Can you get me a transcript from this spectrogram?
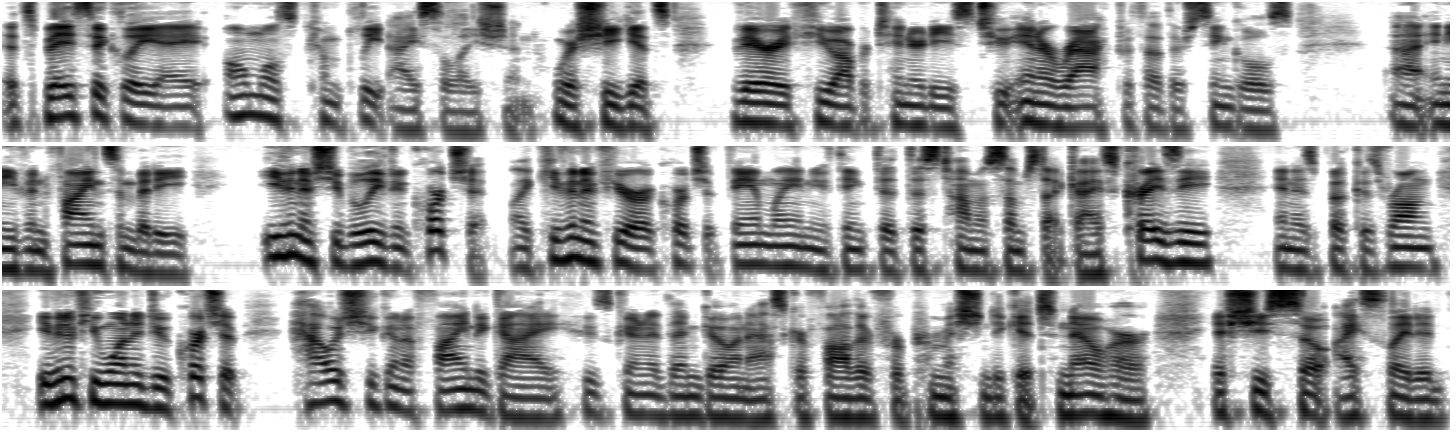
it's basically a almost complete isolation where she gets very few opportunities to interact with other singles uh, and even find somebody even if she believed in courtship, like even if you're a courtship family and you think that this Thomas Umstattd guy is crazy and his book is wrong, even if you want to do courtship, how is she going to find a guy who's going to then go and ask her father for permission to get to know her if she's so isolated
